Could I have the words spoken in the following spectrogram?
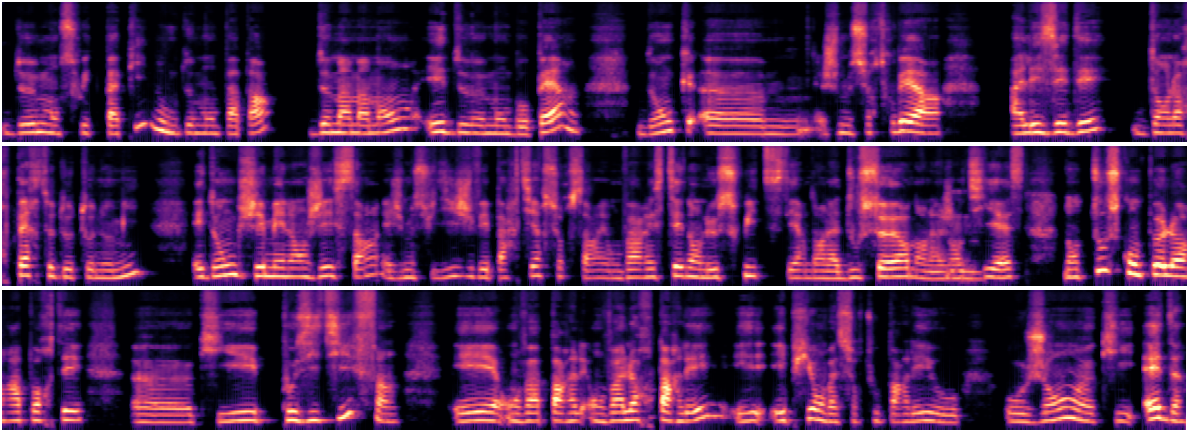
de mon sweet papy, donc de mon papa, de ma maman et de mon beau-père. Donc je me suis retrouvée à à les aider dans leur perte d'autonomie et donc j'ai mélangé ça et je me suis dit: «Je vais partir sur ça et on va rester dans le sweet», c'est-à-dire dans la douceur, dans la Mmh. gentillesse, dans tout ce qu'on peut leur apporter, qui est positif et on va parler on va leur parler et et puis on va surtout parler aux aux gens, qui aident,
